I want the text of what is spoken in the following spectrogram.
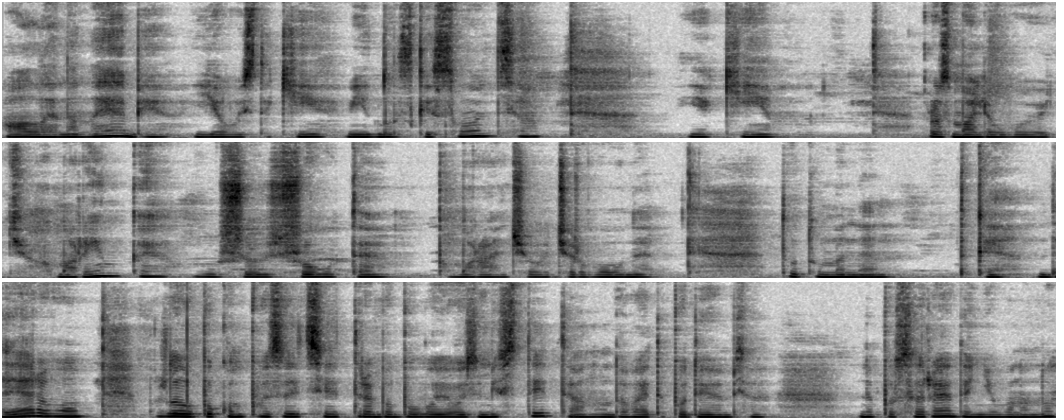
але на небі є ось такі відблиски сонця, які розмальовують хмаринки, щось жовте, помаранчево-червоне. Тут у мене таке дерево. Можливо, по композиції треба було його змістити. А ну, давайте подивимося. Не посередині воно, ну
